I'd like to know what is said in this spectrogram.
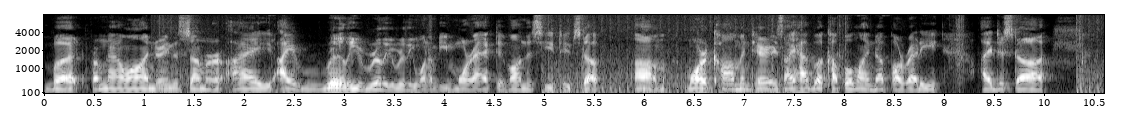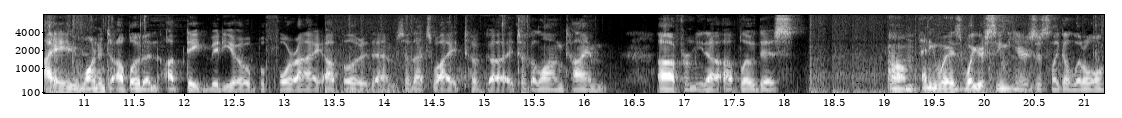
But from now on, during the summer, I I really, really, really want to be more active on this YouTube stuff. Um, more commentaries. I have a couple lined up already. I just uh, I wanted to upload an update video before I uploaded them, so that's why it took uh, it took a long time uh, for me to upload this. Um, anyways, what you're seeing here is just like a little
